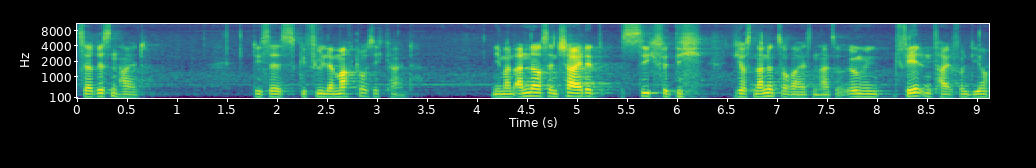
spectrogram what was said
Zerrissenheit, dieses Gefühl der Machtlosigkeit. Jemand anderes entscheidet, sich für dich, dich auseinanderzureißen. Also irgendwie fehlt ein Teil von dir.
